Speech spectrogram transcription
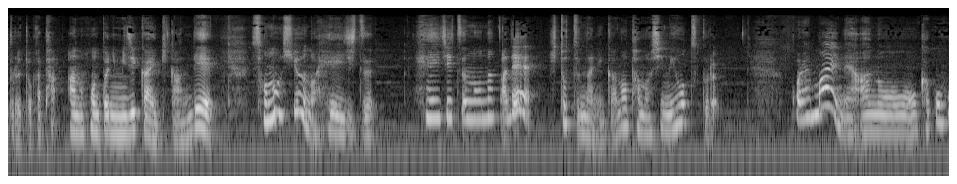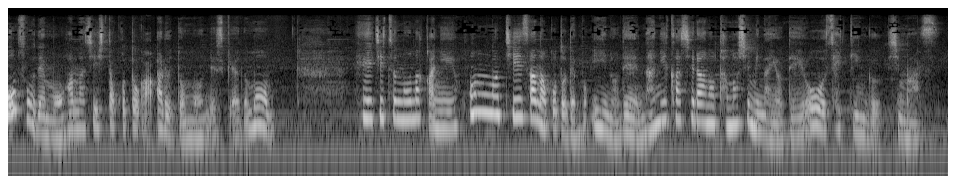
プルとかあの本当に短い期間でその週の平日平日の中で一つ何かの楽しみを作るこれ前ねあの過去放送でもお話ししたことがあると思うんですけれども平日の中にほんの小さなことでもいいので何かしらの楽しみな予定をセッティングします。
